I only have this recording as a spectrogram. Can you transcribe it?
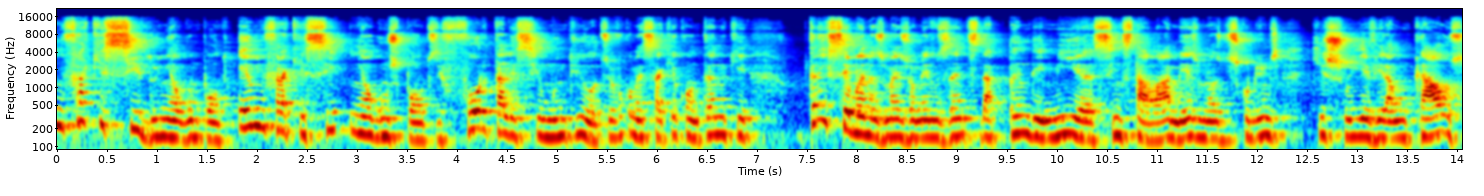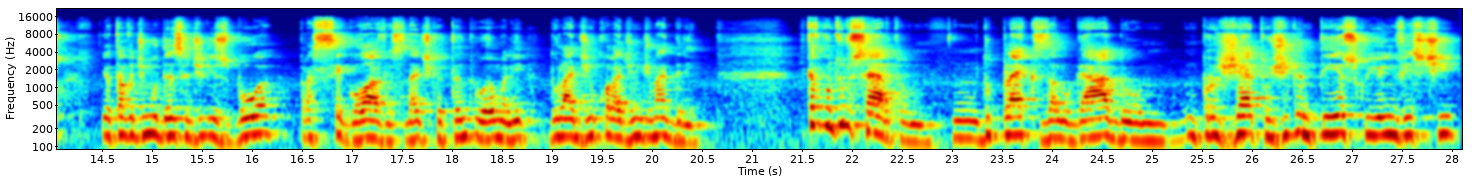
enfraquecido em algum ponto. Eu enfraqueci em alguns pontos e fortaleci muito em outros. Eu vou começar aqui contando que três semanas mais ou menos antes da pandemia se instalar mesmo, nós descobrimos que isso ia virar um caos. Eu estava de mudança de Lisboa para Segovia, cidade que eu tanto amo ali, do ladinho coladinho de Madrid. Estava com tudo certo, um duplex alugado, um projeto gigantesco e eu investi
